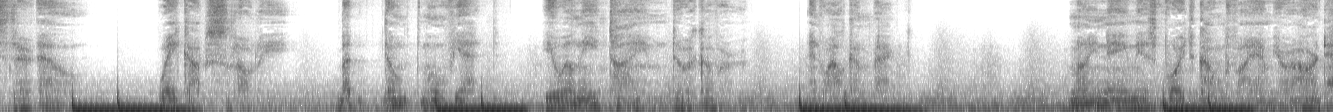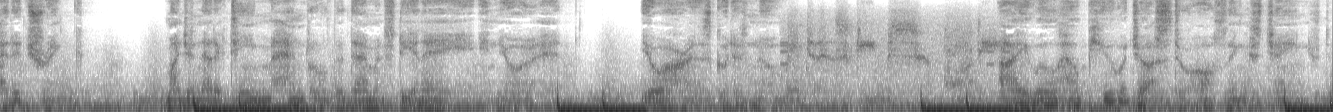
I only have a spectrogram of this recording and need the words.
Mr. L, wake up slowly, but don't move yet. You will need time to recover, and welcome back. My name is Voight-Kampff. I am your hard-headed shrink. My genetic team handled the damaged DNA in your head. You are as good as new. Maintenance keeps quality. I will help you adjust to all things changed.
